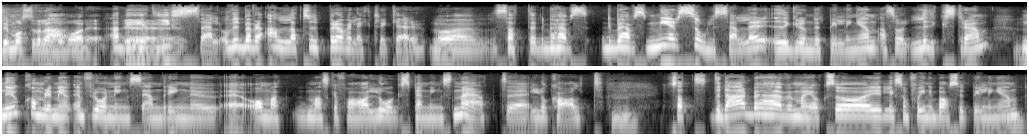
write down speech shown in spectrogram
det måste väl ändå vara det. Ja, det är ett Eh, gissel och vi behöver alla typer av elektriker. Mm. Och, så att det behövs, det behövs mer solceller i grundutbildningen, alltså likström. Mm. Nu kommer det med en förordningsändring nu eh, om att man ska få ha lågspänningsnät eh, lokalt. Mm. Så att det där behöver man ju också eh, liksom få in i basutbildningen.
